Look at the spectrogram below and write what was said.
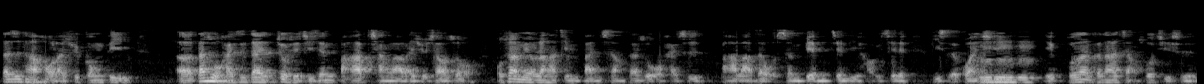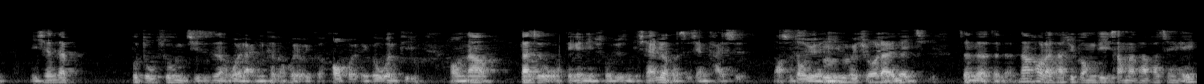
但是他后来去工地，呃，但是我还是在就学期间把他强拉来学校的时候，我虽然没有让他进班上，但是我还是把他拉在我身边，建立好一些彼此的关系，嗯嗯也不断跟他讲说，其实你现在不读书，你其实真的未来你可能会有一个后悔的一个问题哦。那但是我可以跟你说，就是你现在任何时间开始，老师都愿意嗯会去都来陪你得及真的真的。那后来他去工地上班，他发现，哎，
